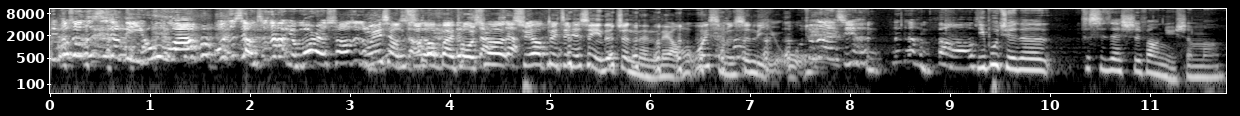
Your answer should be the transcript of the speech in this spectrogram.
你不是说这是个礼物吗？我只想知道有没有人收到这个礼物。我也想知道，拜托，我需要需要对这件事情的正能量。为什么是礼物？更年期很那个很棒哦。你不觉得这是在释放女生吗？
